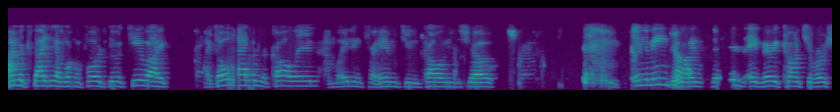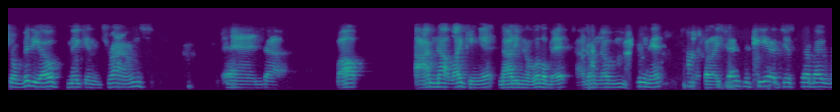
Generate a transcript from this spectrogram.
I'm excited. I'm looking forward to it. Q, I I told Adam to call in. I'm waiting for him to call in the show. In the meantime, yep. there is a very controversial video making its rounds, and uh, well, I'm not liking it, not even a little bit. I don't know if you've seen it, but I sent it to you just about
